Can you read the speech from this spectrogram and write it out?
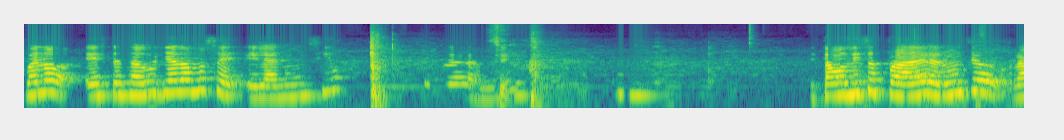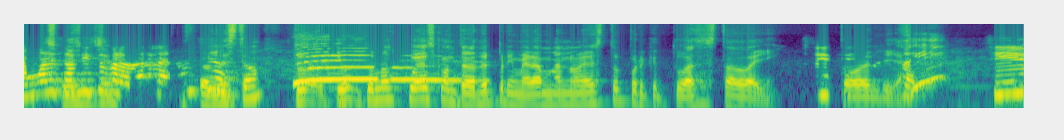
Bueno, este Saúl, ya damos el, el anuncio. Sí. Estamos listos para dar el anuncio. Ramón, ¿estás Sí, listo sí. para dar el ¿Estás anuncio? listo? Tú, tú- tú nos puedes contar de primera mano esto porque tú has estado ahí Sí, sí. todo el día. Sí,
